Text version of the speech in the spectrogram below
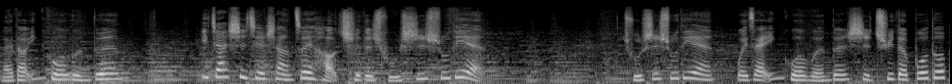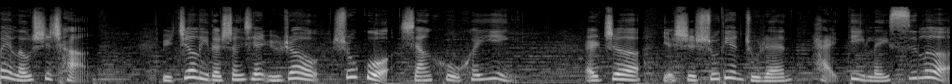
来到英国伦敦，一家世界上最好吃的厨师书店。厨师书店位在英国伦敦市区的波多贝楼市场，与这里的生鲜鱼肉、蔬果相互辉映。而这也是书店主人海蒂·雷斯勒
